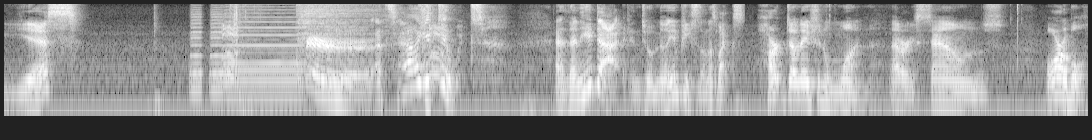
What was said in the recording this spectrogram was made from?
yes. That's how you do it. And then he died into a million pieces on the spikes. Heart donation one. That already sounds horrible.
